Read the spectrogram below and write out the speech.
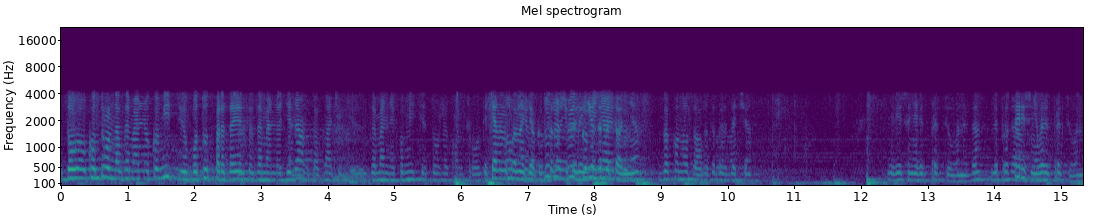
до контроль на земельну комісію, бо тут передається земельна ділянка, значить е, земельній комісії теж контроль. Тетяна Ну, Миколаївна, общем, дякую. Дуже швидко є запитання доповідача? Рішення відпрацьоване, да? Не просте да. рішення, але відпрацьоване.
